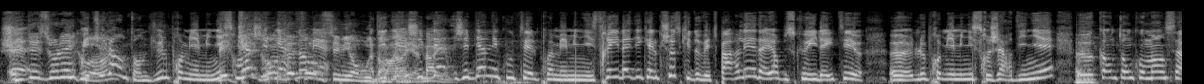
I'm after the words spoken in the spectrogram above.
je suis euh, désolé quoi. Mais tu hein. l'as entendu, le Premier ministre. Mais quelle grande réforme mais- s'est mis en route, j'ai bien, Marianne. j'ai bien écouté le Premier ministre et il a dit quelque chose qui devait te parler d'ailleurs puisqu'il a été euh, euh, le Premier ministre jardinier. Euh, quand on commence à,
